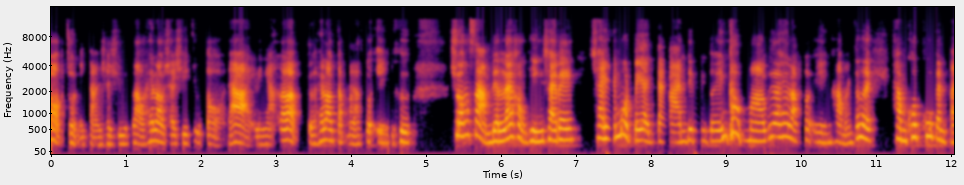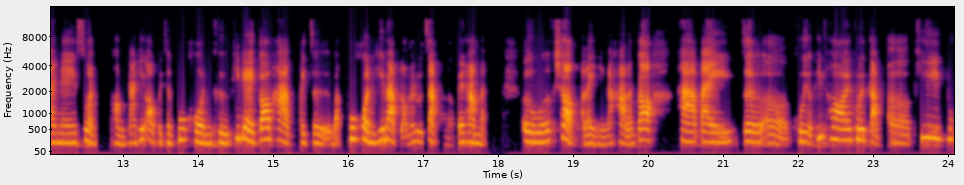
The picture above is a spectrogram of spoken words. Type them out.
ตอบโจทย์ในการใช้ชีวิตเราให้เราใช้ชีวิตอยู่ต่อได้อะไรเงี้ยแล้วแบบเออให้เรากลับมารักตัวเองคือ ช่วงสามเดือนแรกของพิงใช้ไปใช้หมดไปกับการดึงตัวเองกลับมาเพื่อให้รักตัวเองค่ะ มันก็เลยทำควบคู่กันไปในส่วนของการที่ออกไปเจอผู้คน คือพี่เดย์ก็พาไปเจอแบบผู้คนที่แบบเราไม่รู้จักเนอะไปทำแบบ เออเวิร์กช็อปอะไรอย่างนี้นะคะ แล้วก็พาไปเจอเออคุยกับพี่พลอยคุยกับเออพี่ทุก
